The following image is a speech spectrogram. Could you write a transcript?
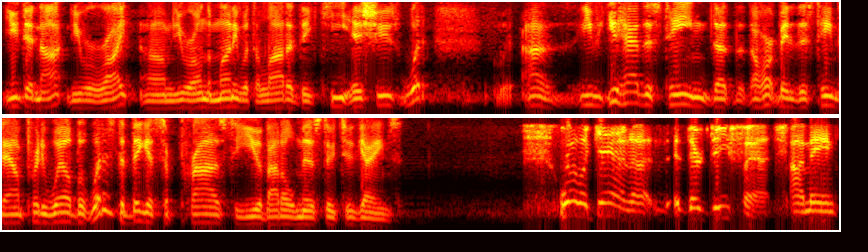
you did not. You were right. Um, you were on the money with a lot of the key issues. What uh, you you had this team, the the heartbeat of this team down pretty well. But what is the biggest surprise to you about Ole Miss through two games? Well, again, uh, their defense. I mean,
